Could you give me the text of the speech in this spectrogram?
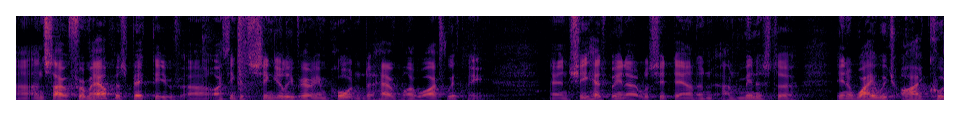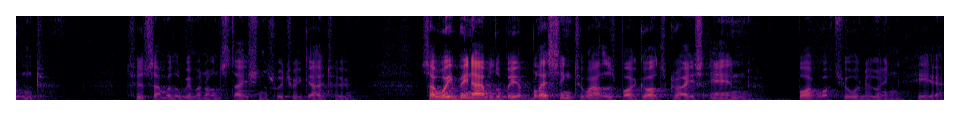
Uh, and so, from our perspective, uh, I think it's singularly very important to have my wife with me. And she has been able to sit down and, and minister in a way which I couldn't to some of the women on stations which we go to. So, we've been able to be a blessing to others by God's grace and by what you're doing here.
